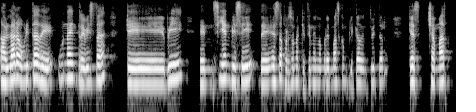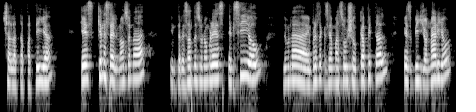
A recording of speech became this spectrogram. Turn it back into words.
hablar ahorita de una entrevista que vi en CNBC de esta persona que tiene el nombre más complicado en Twitter, que es Chamad Chalatapatilla, que es, ¿quién es él? No suena interesante su nombre, es el CEO de una empresa que se llama Social Capital, es billonario,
